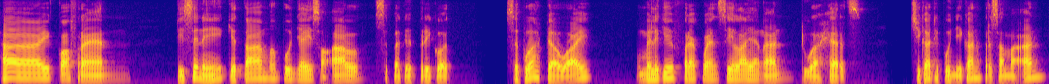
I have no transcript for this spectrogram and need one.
Hai, co-friend. Di sini kita mempunyai soal sebagai berikut. Sebuah dawai memiliki frekuensi layangan 2 Hz jika dibunyikan bersamaan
